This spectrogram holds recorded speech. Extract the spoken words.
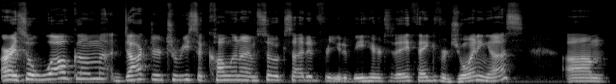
All right, so welcome, Dr. Teresa Cullen. I'm so excited for you to be here today. Thank you for joining us. Um,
